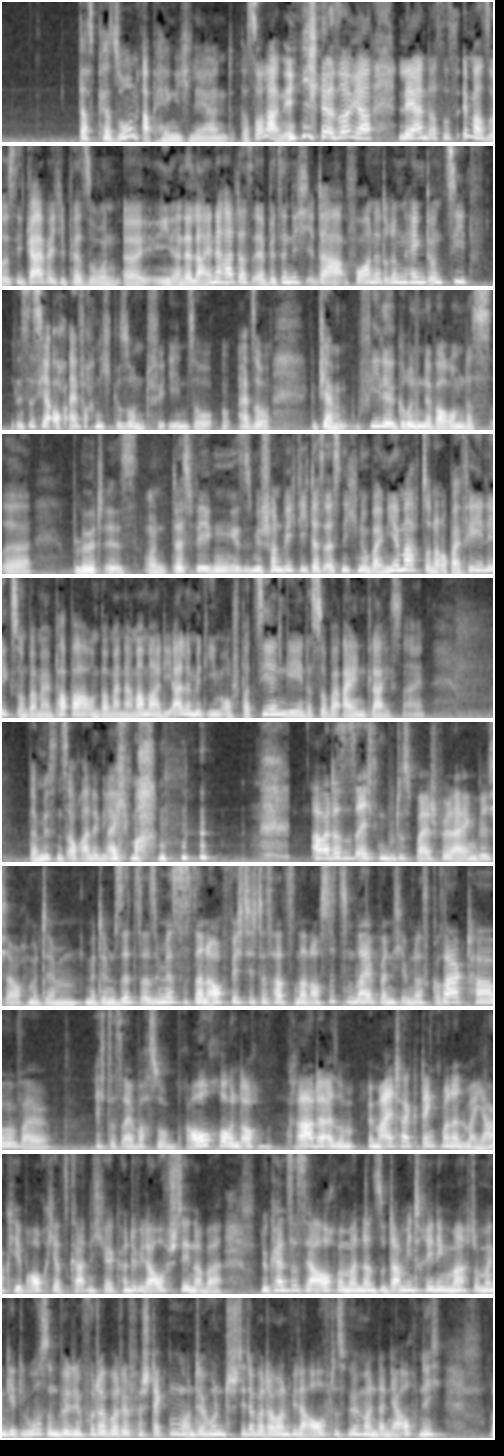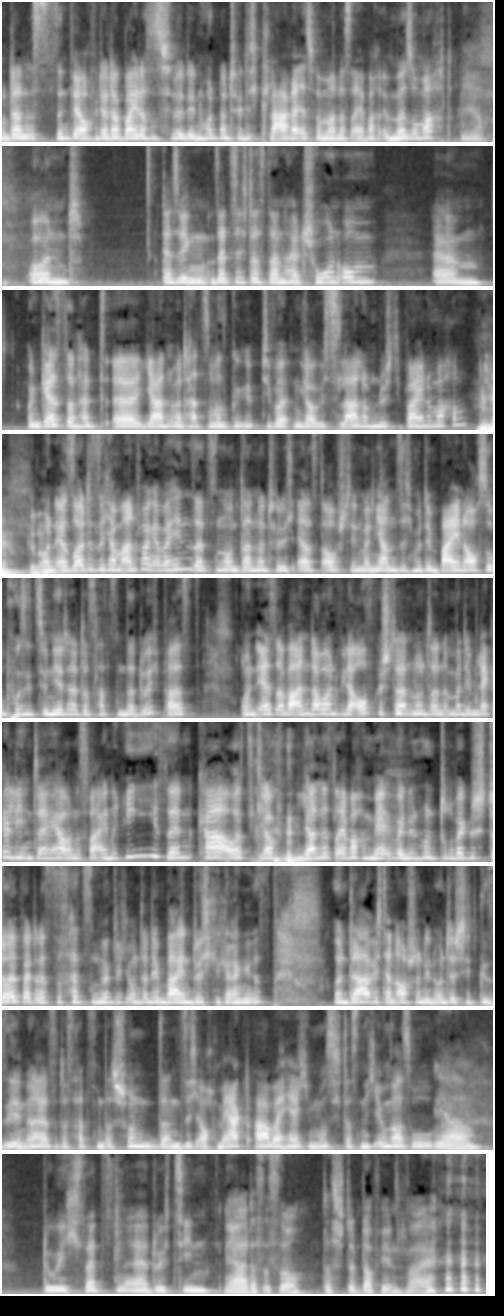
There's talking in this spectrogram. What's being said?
das personabhängig lernt. Das soll er nicht. Er soll ja lernen, dass es immer so ist, egal welche Person äh, ihn an der Leine hat, dass er bitte nicht da vorne drin hängt und zieht. Es ist ja auch einfach nicht gesund für ihn so. Also gibt ja viele Gründe, warum das äh, blöd ist. Und deswegen ist es mir schon wichtig, dass er es nicht nur bei mir macht, sondern auch bei Felix und bei meinem Papa und bei meiner Mama, die alle mit ihm auch spazieren gehen. Das soll bei allen gleich sein. Da müssen es auch alle gleich machen. Aber das ist echt ein gutes Beispiel eigentlich auch mit dem, mit dem Sitz. Also mir ist es dann auch wichtig, dass Hudson dann auch sitzen bleibt, wenn ich ihm das gesagt habe, weil ich das einfach so brauche und auch gerade, also im Alltag denkt man dann immer, ja, okay, brauche ich jetzt gerade nicht, er könnte wieder aufstehen, aber du kennst es ja auch, wenn man dann so Dummy-Training macht und man geht los und will den Futterbeutel verstecken und der Hund steht aber dauernd wieder auf, das will man dann ja auch nicht. Und dann ist, sind wir auch wieder dabei, dass es für den Hund natürlich klarer ist, wenn man das einfach immer so macht. Ja. Und deswegen setze ich das dann halt schon um. Ähm, und gestern hat äh, Jan mit Hudson was geübt. Die wollten, glaube ich, Slalom durch die Beine machen. Ja, genau. Und er sollte sich am Anfang immer hinsetzen und dann natürlich erst aufstehen, wenn Jan sich mit dem Bein auch so positioniert hat, dass Hudson da durchpasst. Und er ist aber andauernd wieder aufgestanden und dann immer dem Leckerli hinterher und es war ein riesen Chaos. Ich glaube, Jan ist einfach mehr über den Hund drüber gestolpert, als das Hudson wirklich unter den Beinen durchgegangen ist. Und da habe ich dann auch schon den Unterschied gesehen. Ne? Also, dass Hudson das schon dann sich auch merkt, aber Herrchen muss ich das nicht immer so ja durchsetzen, äh, durchziehen. Ja, das ist so. Das stimmt auf jeden Fall.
